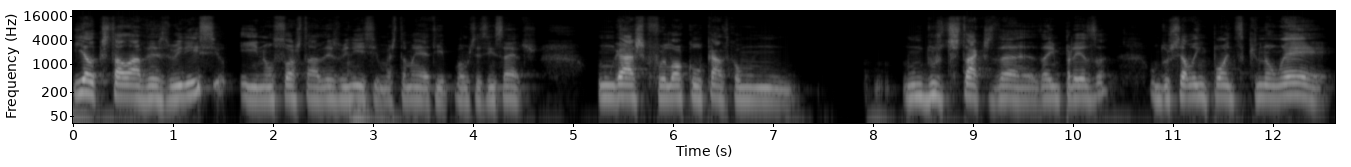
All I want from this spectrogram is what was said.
e ele que está lá desde o início, e não só está desde o início, mas também é tipo, vamos ser sinceros, um gajo que foi logo colocado como um, um dos destaques da, da empresa, um dos selling points que não é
